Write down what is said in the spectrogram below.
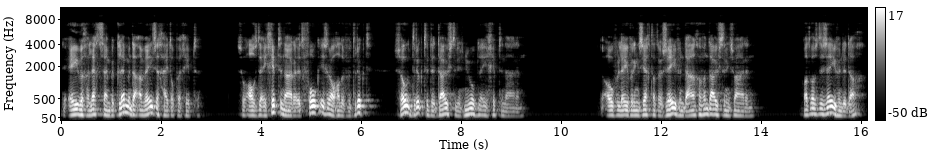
De eeuwige legt zijn beklemmende aanwezigheid op Egypte. Zoals de Egyptenaren het volk Israël hadden verdrukt, zo drukte de duisternis nu op de Egyptenaren. De overlevering zegt dat er zeven dagen van duisternis waren. Wat was de zevende dag?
